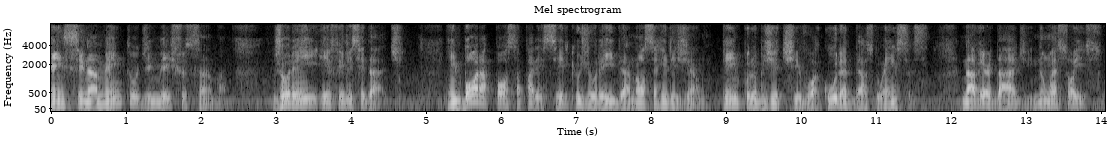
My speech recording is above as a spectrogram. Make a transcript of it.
Ensinamento de Meixo Sama: Jorei e felicidade. Embora possa parecer que o jorei da nossa religião tem por objetivo a cura das doenças, na verdade não é só isso.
